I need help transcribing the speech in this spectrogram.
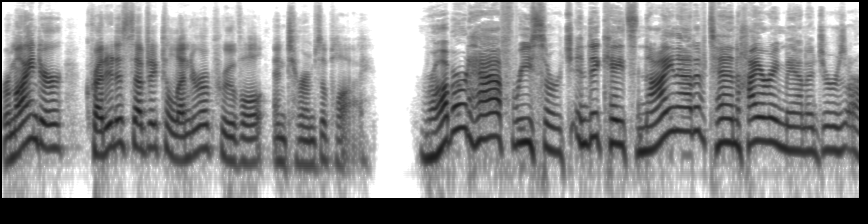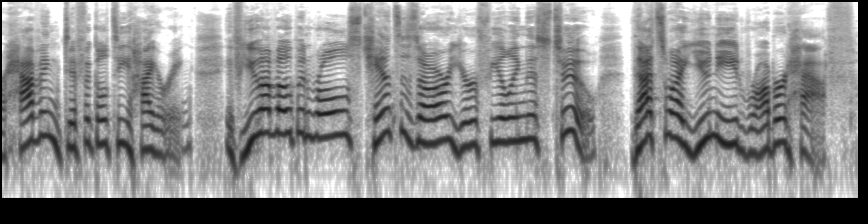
Reminder credit is subject to lender approval and terms apply. Robert Half research indicates 9 out of 10 hiring managers are having difficulty hiring. If you have open roles, chances are you're feeling this too. That's why you need Robert Half.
